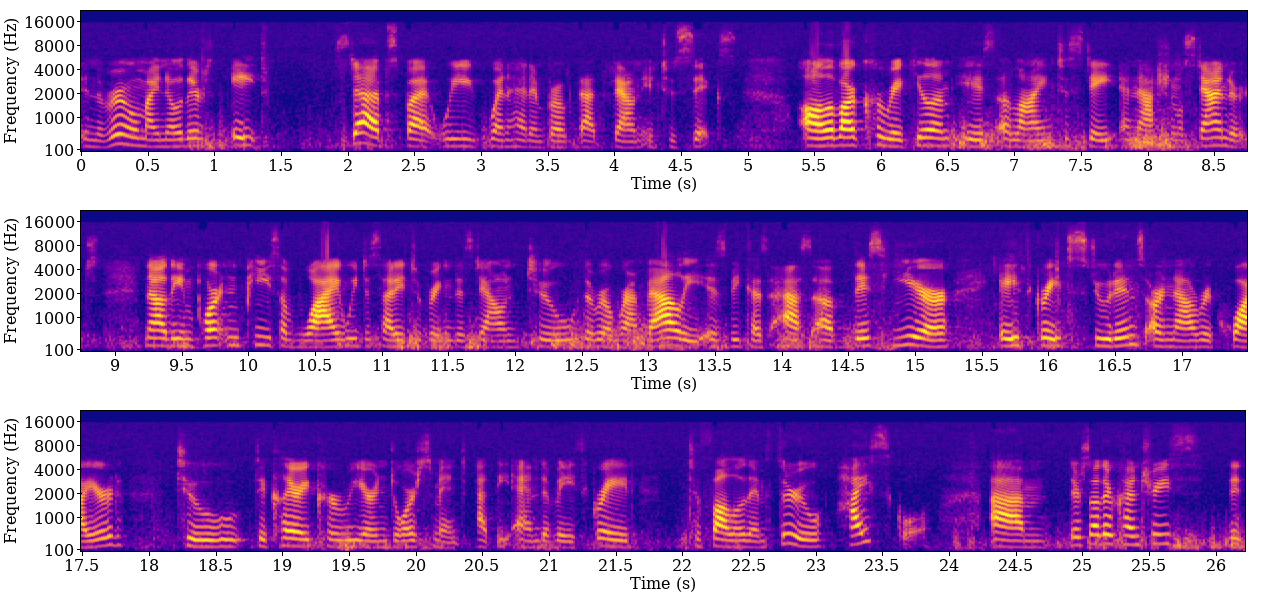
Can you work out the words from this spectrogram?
in the room, I know there's eight steps, but we went ahead and broke that down into six. All of our curriculum is aligned to state and national standards. Now, the important piece of why we decided to bring this down to the Rio Grande Valley is because as of this year, eighth grade students are now required to declare a career endorsement at the end of eighth grade to follow them through high school. Um, there's other countries that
